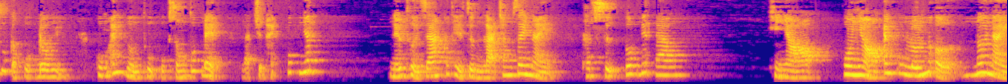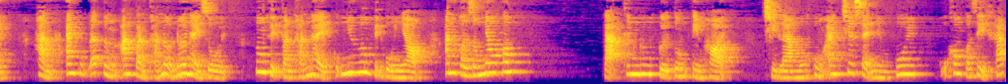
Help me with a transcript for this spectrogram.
suốt cả cuộc đời, cùng anh hưởng thụ cuộc sống tốt đẹp là chuyện hạnh phúc nhất. Nếu thời gian có thể dừng lại trong giây này, thật sự tốt biết bao. Khi nhỏ, hồi nhỏ anh cũng lớn ở nơi này, hẳn anh cũng đã từng ăn vằn thắn ở nơi này rồi. Hương vị vằn thắn này cũng như hương vị hồi nhỏ, ăn có giống nhau không? Tạ Thiên Ngưng cười tủm tìm hỏi, chỉ là muốn cùng anh chia sẻ niềm vui, cũng không có gì khác.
